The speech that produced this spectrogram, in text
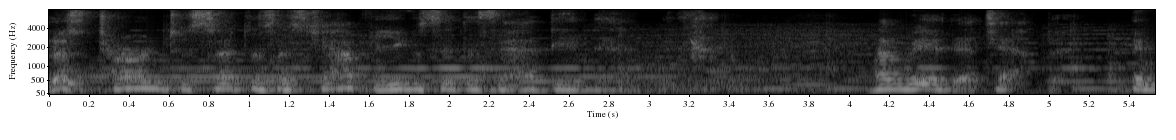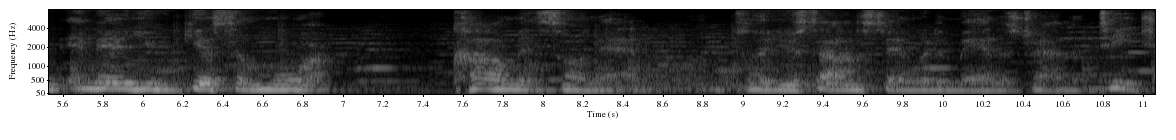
let's turn to such and such chapter, you can sit and say, I did that. I read that chapter. And, and then you get some more comments on that. So you start understanding what the man is trying to teach.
